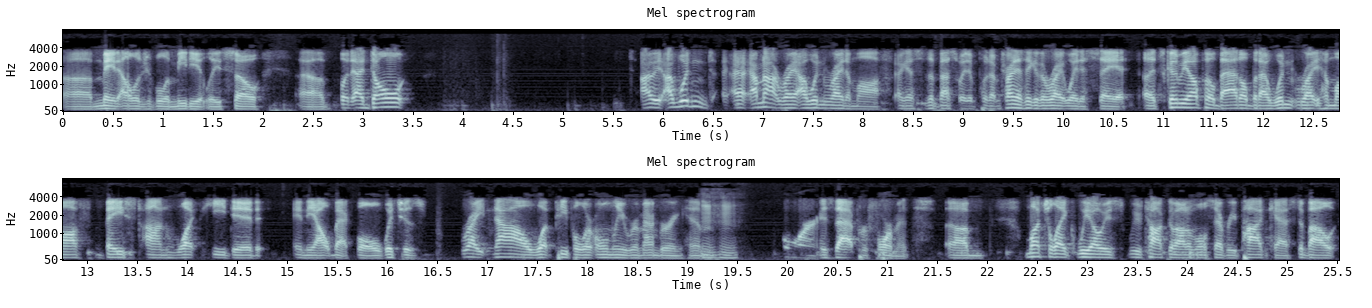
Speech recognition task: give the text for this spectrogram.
uh, made eligible immediately. So, uh, but I don't. I, I wouldn't. I, I'm not right. I wouldn't write him off. I guess is the best way to put it. I'm trying to think of the right way to say it. Uh, it's going to be an uphill battle, but I wouldn't write him off based on what he did in the Outback Bowl, which is right now what people are only remembering him mm-hmm. for is that performance. Um, much like we always we've talked about almost every podcast about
